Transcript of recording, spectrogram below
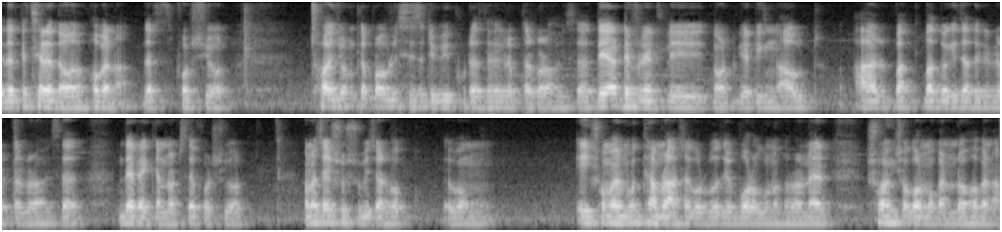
এদেরকে ছেড়ে দেওয়া হবে না। দ্যাটস ফর শিওর ছয়জনকে প্রবলি সিসিটিভি ফুটেজ দেখে গ্রেপ্তার করা হয়েছে। They are definitely not getting out আর বাদ বাকি যাদেরকে গ্রেপ্তার করা হয়েছে that I can not say for sure আমরা চাই সুষ্ঠু বিচার হোক এবং এই সময়ের মধ্যে আমরা আশা করব যে বড় কোনো ধরনের সহিংস কর্মকাণ্ড হবে না।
